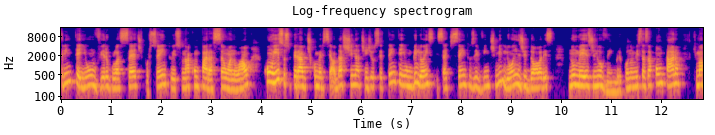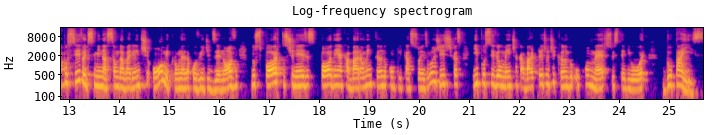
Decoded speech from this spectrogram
31,7%, isso na comparação anual. Com isso, o superávit comercial da China atingiu 71 bilhões e 720 milhões de dólares no mês de novembro. Economistas apontaram que uma possível disseminação da variante Ômicron, né, da Covid-19, nos portos chineses podem acabar aumentando complicações logísticas e possivelmente acabar prejudicando o comércio exterior do país.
